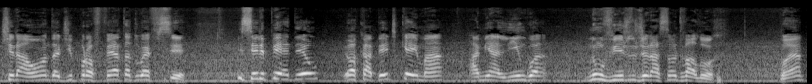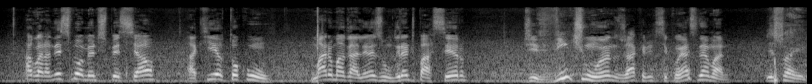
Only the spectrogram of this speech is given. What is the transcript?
tirar onda de profeta do UFC. E se ele perdeu, eu acabei de queimar a minha língua num vídeo de geração de valor, não é? Agora, nesse momento especial, aqui eu tô com Mário Magalhães, um grande parceiro de 21 anos já que a gente se conhece, né, Mário? Isso aí,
